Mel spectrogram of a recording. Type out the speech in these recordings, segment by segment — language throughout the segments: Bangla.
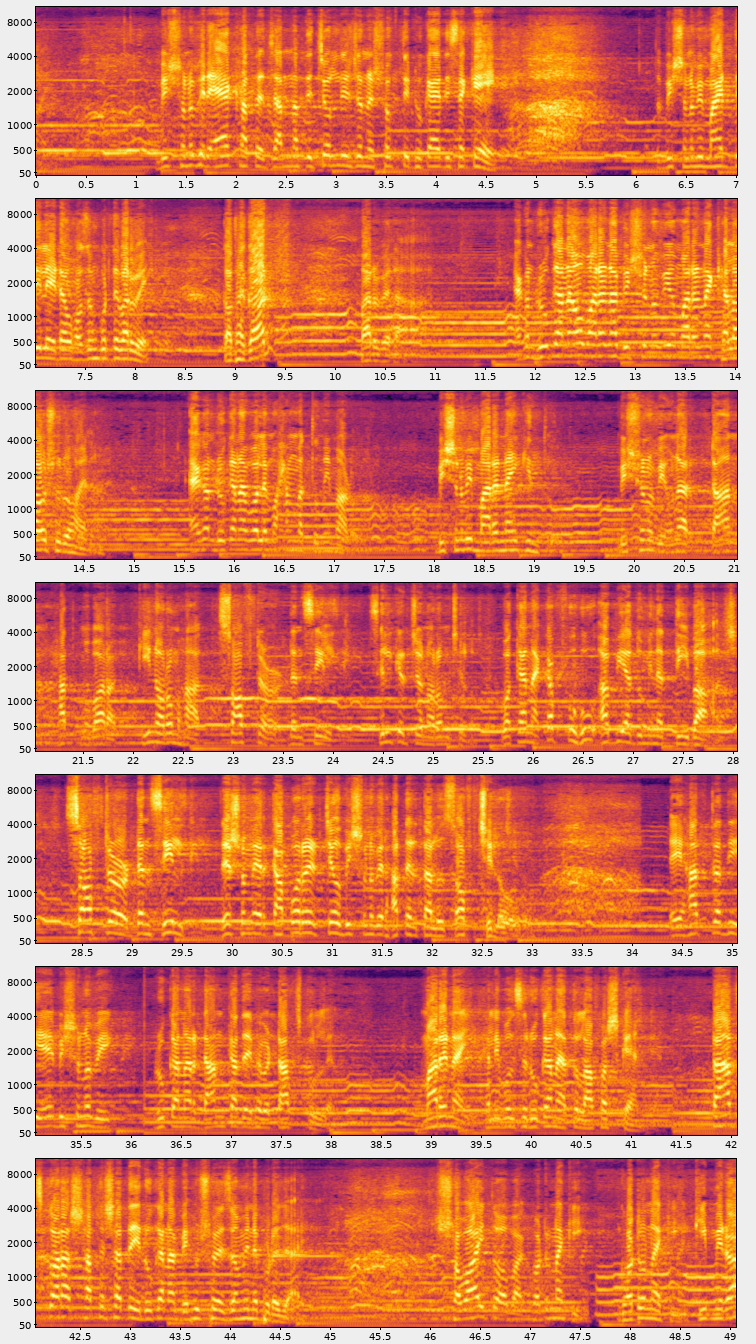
বিশ্বনবীর এক হাতে জান্নাতি চল্লিশ জনের শক্তি ঢুকাই দিছে কে? তো বিশ্বনবী মাইট দিলে এটাও হজম করতে পারবে? কথা কর, পারবে না। এখন রুকানাও মারে না, বিশ্বনবীও মারে না, খেলাও শুরু হয় না। এখন রুকানা বলে, মোহাম্মদ, তুমি মারো। বিশ্বনবী মারে নাই কিন্তু। বিশ্বনবী ওনার ডান হাত মোবারক, কি নরম হাত সফটার দেন সিল্ক সিল্কের চেয়ে নরম ছিল। ওয়াকানা কাফুহু আবিয়াদু মিনাদ দিবাজ। সফটার দেন সিল্ক রেশমের কাপড়ের চেয়েও বিশ্বনবীর হাতের তালু সফট ছিল। এই হাতটা দিয়ে বিশ্বনবী রুকানার ডান কাঁধে এভাবে টাচ করলেন। মারে নাই, খালি বলছে, রুকানা, এত লাফাস কেন? টাচ করার সাথে সাথে রুকানা বেহুশ হয়ে জমিনে পড়ে যায়। সবাই তো অবাক, ঘটনা কি? ঘটনা কি? কি মিরা?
